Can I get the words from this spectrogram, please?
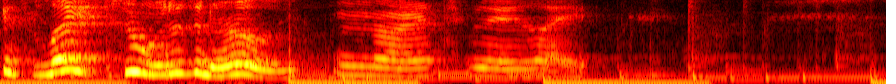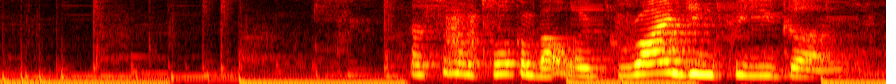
It's late too, it isn't early. No, it's really late. That's what I'm talking about. We're grinding for you guys.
